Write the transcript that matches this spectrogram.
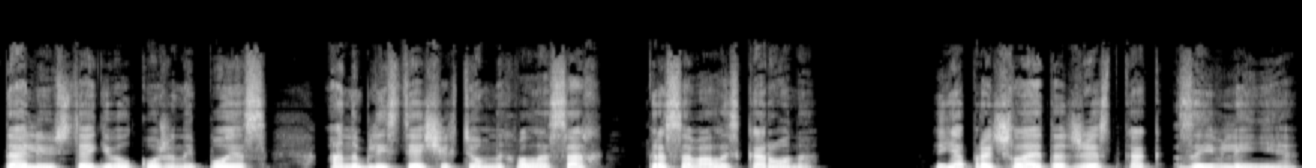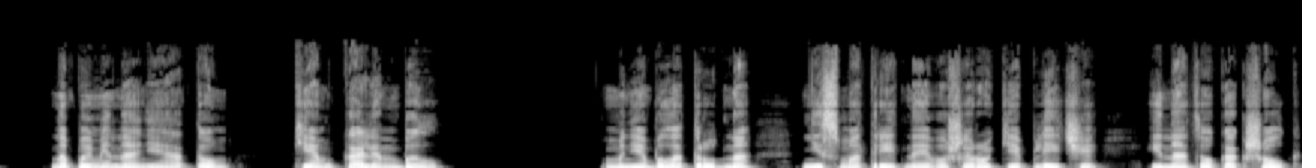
Талию стягивал кожаный пояс, а на блестящих темных волосах красовалась корона. Я прочла этот жест как заявление, напоминание о том, кем Кален был. Мне было трудно не смотреть на его широкие плечи и на то, как шелк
